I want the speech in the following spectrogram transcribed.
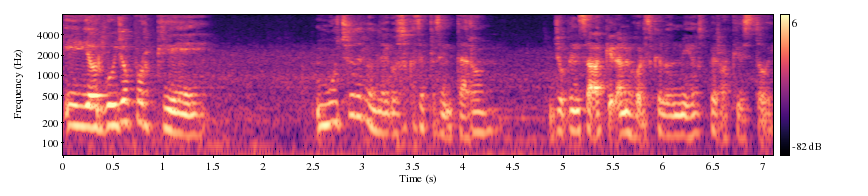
Y orgullo porque muchos de los negocios que se presentaron yo pensaba que eran mejores que los míos, pero aquí estoy.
